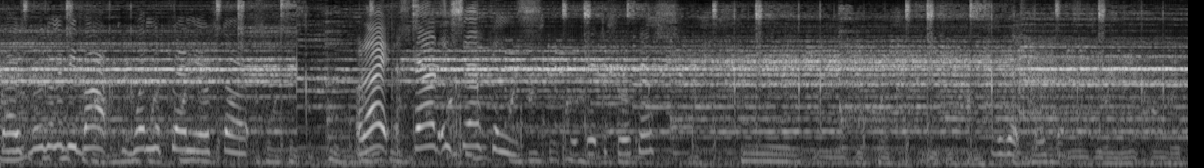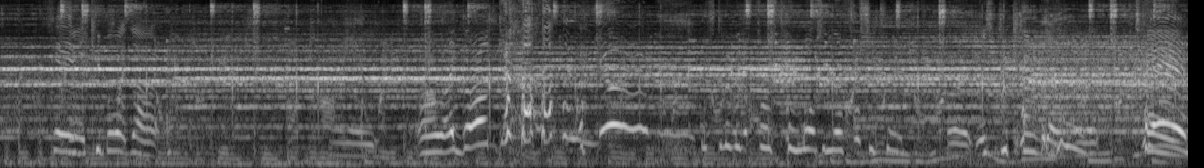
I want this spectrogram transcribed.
guys, we're gonna be back when the premiere starts. Alright, 30 seconds. Get to focus. We get focus. Okay. keep it like that. First time watching the official trailer. Alright, let's do countdown. Alright. 10,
